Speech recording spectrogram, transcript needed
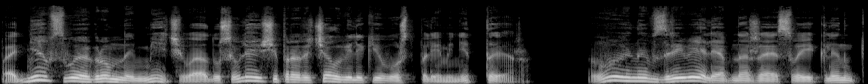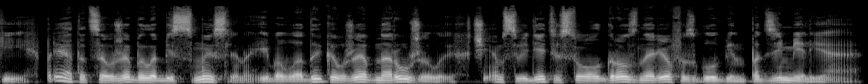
Подняв свой огромный меч, воодушевляюще прорычал великий вождь племени Тер. Воины взревели, обнажая свои клинки. Прятаться уже было бессмысленно, ибо владыка уже обнаружил их, чем свидетельствовал грозный рев из глубин подземелья.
